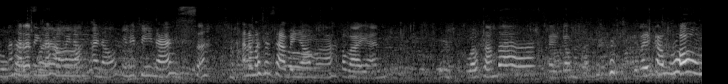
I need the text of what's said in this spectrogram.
Nakarating na kami ng ano, Pilipinas. Ano masasabi niyo mga kabayan? Welcome back! Welcome back! Welcome home!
